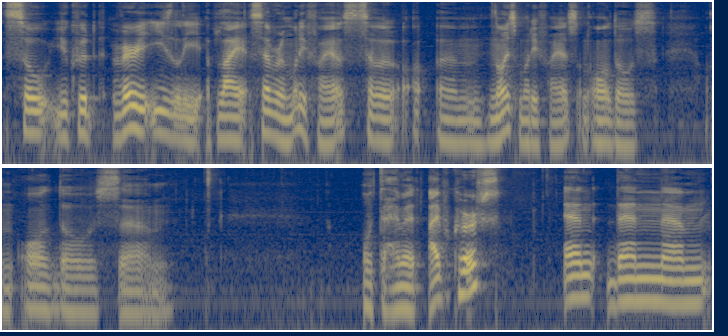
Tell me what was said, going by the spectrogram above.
so you could very easily apply several modifiers several um, noise modifiers on all those on all those um, oh damn it hypercurves and then um,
